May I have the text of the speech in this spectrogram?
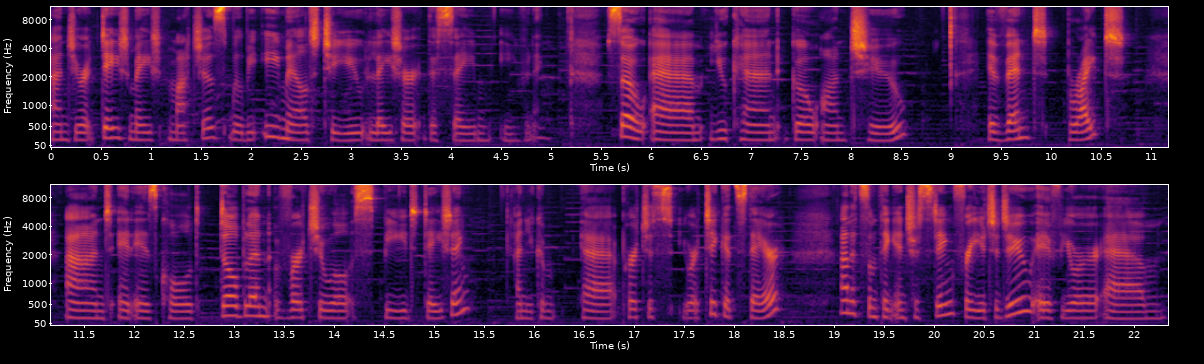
And your date mate matches will be emailed to you later the same evening. So um, you can go on to Eventbrite and it is called Dublin Virtual Speed Dating. And you can uh, purchase your tickets there. And it's something interesting for you to do if you're um,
